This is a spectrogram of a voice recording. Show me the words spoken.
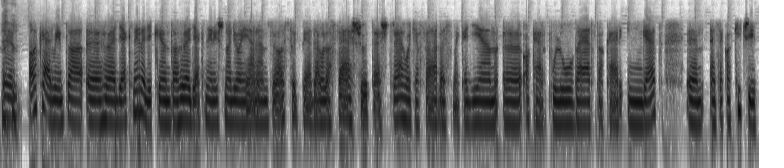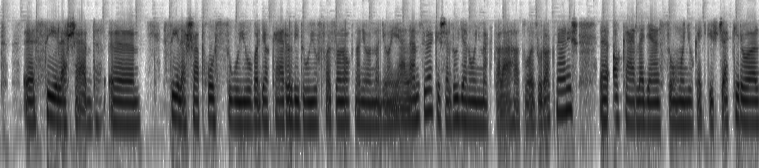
Akár, mint a hölgyeknél, egyébként a hölgyeknél is nagyon jellemző az, hogy például a felső testre, hogyha felvesznek egy ilyen akár pulóvert, akár inget, ezek a kicsit szélesebb, szélesebb hosszújú, vagy akár rövidújú fazonok nagyon-nagyon jellemzőek, és ez ugyanúgy megtalálható az uraknál is, akár legyen szó mondjuk egy kis jackiről,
